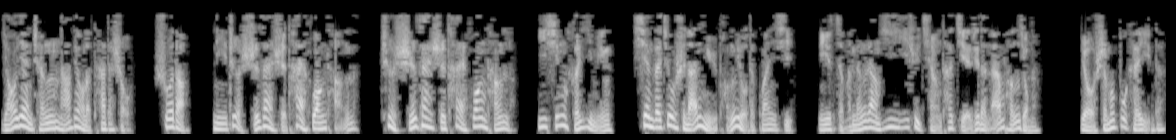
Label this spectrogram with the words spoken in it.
姚彦成拿掉了他的手，说道：“你这实在是太荒唐了，这实在是太荒唐了。一星和一鸣现在就是男女朋友的关系，你怎么能让依依去抢他姐姐的男朋友呢？有什么不可以的？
